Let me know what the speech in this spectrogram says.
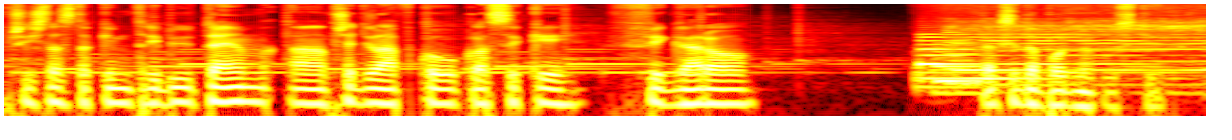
přišla s takým tributem a předělávkou klasiky Figaro, tak si to pojďme pustit.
